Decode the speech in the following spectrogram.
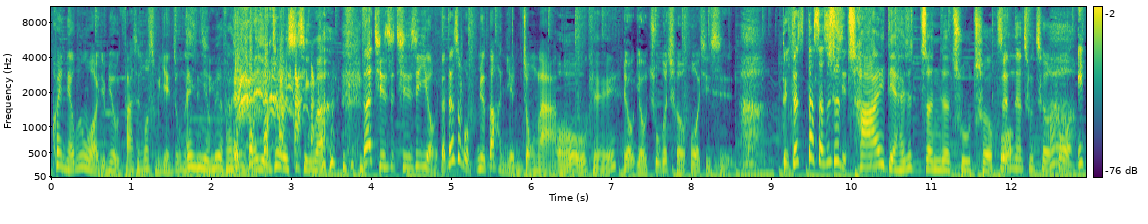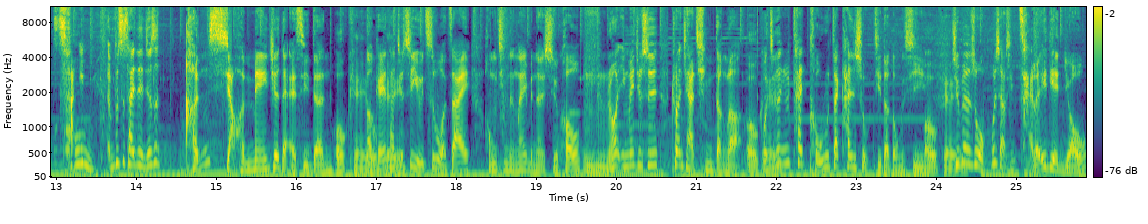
快你要问我有没有发生过什么严重的哎，事情，你有没有发生什么严重的事情吗？那其实其实是有的，但是我没有到很严重啦。哦，OK，有有出过车祸，其实，对，但是但是是是差一点还是真的出车祸？真的出车祸，一差一、呃不是差一点，就是很小很 major 的 accident。OK OK，他就是有一次我在红青灯那边的时候，嗯然后因为就是突然间青灯了 OK 我这个因为太投入在看手机的东西 OK 就变成说我不小心踩了一点油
